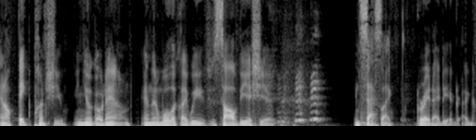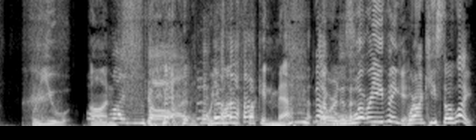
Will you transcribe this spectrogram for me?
and I'll fake punch you, and you'll go down, and then we'll look like we've solved the issue. And Seth's like, great idea, Greg. were you Oh on? my god. were you on fucking meth? No, Like, we're just- what were you thinking? We're on Keystone Light.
